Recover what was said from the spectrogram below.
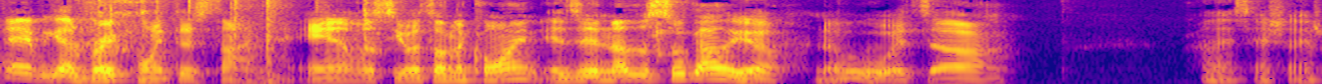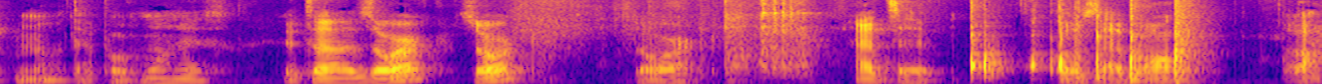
hey, we got a breakpoint this time, and let's see what's on the coin. Is it another Solgaleo? No, it's uh. Oh, that's actually I don't know what that Pokemon is. It's uh Zorak. Zorak. Zorak. That's it. Close that ball. Oh,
